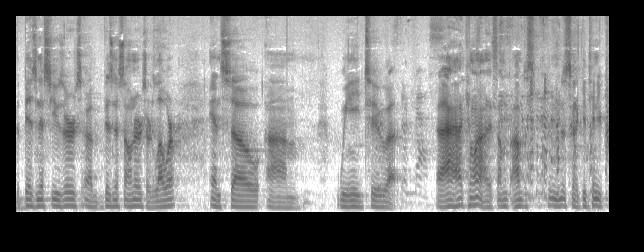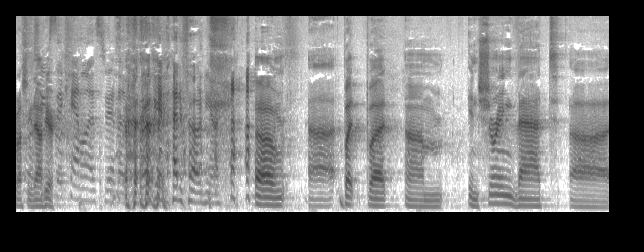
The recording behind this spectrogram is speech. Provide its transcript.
the business users, business owners are lower. And so um, we need to. Uh, uh, come on, I'm, I'm, just, I'm just going to continue crushing it out here. Sick analyst in a broken headphone here. um, uh, but but um, ensuring that uh,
